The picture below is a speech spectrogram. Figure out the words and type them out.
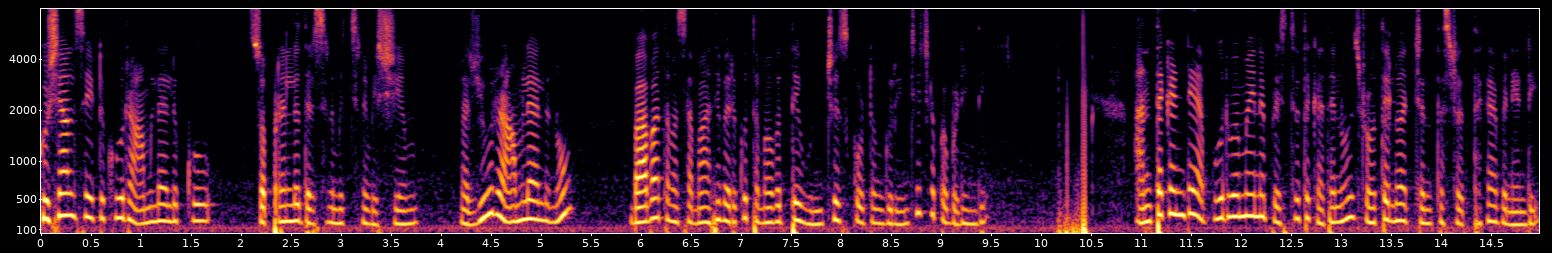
కుశాల్ సేటుకు రామ్లాలకు స్వప్నంలో దర్శనమిచ్చిన విషయం మరియు రామ్లాలను బాబా తమ సమాధి వరకు తమ వద్దే ఉంచేసుకోవటం గురించి చెప్పబడింది. అంతకంటే అపూర్వమైన ప్రస్తుత కథను శ్రోతలు అత్యంత శ్రద్ధగా వినండి.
